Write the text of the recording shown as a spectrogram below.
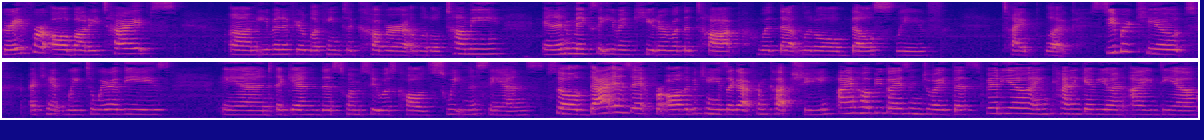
great for all body types, um, even if you're looking to cover a little tummy. And it makes it even cuter with the top with that little bell sleeve type look. Super cute. I can't wait to wear these. And again, this swimsuit was called Sweet in the Sands. So that is it for all the bikinis I got from Cupshe. I hope you guys enjoyed this video and kind of give you an idea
